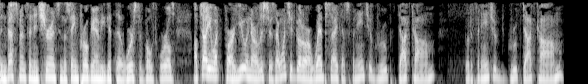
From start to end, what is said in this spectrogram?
investments and insurance in the same program, you get the worst of both worlds. I'll tell you what, for you and our listeners, I want you to go to our website. That's financialgroup.com. Go to financialgroup.com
